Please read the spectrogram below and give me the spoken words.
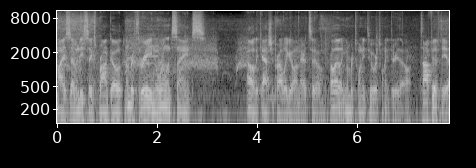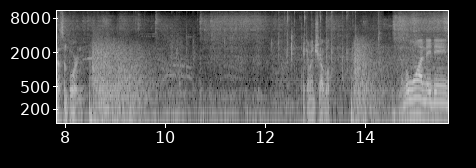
my 76 Bronco. Number three, New Orleans Saints. Oh, the cat should probably go in there too. Probably like number 22 or 23 though. Top 50, that's important. I think I'm in trouble. Number one, Nadine.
